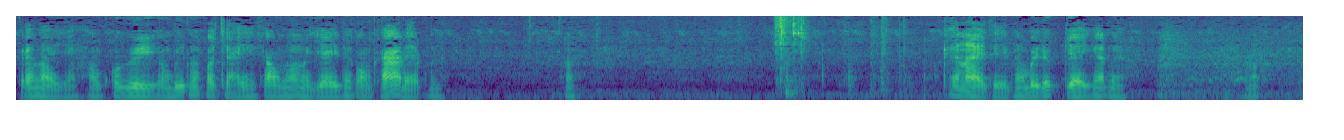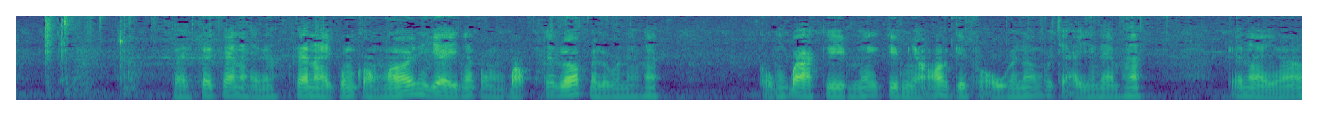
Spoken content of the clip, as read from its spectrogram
Cái này không có ghi, không biết nó có chạy hay không, nó mà dây nó còn khá đẹp nè cái này thì nó bị đứt dây hết nè. Đây cái cái này nữa cái này cũng còn mới dây nó còn bọc cái lớp này luôn nè, ha. Cũng ba kim, mấy kim nhỏ, là kim phụ thì nó không có chạy anh em, ha. Cái này nó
